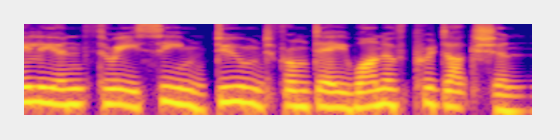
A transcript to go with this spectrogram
Alien 3 seemed doomed from day one of production.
